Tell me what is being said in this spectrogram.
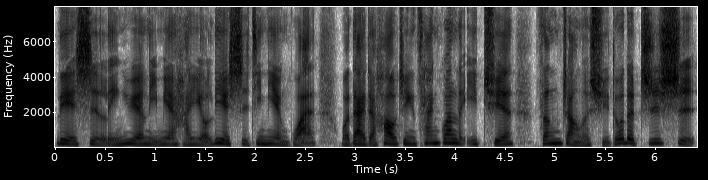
烈士陵园里面还有烈士纪念馆，我带着浩俊参观了一圈，增长了许多的知识。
